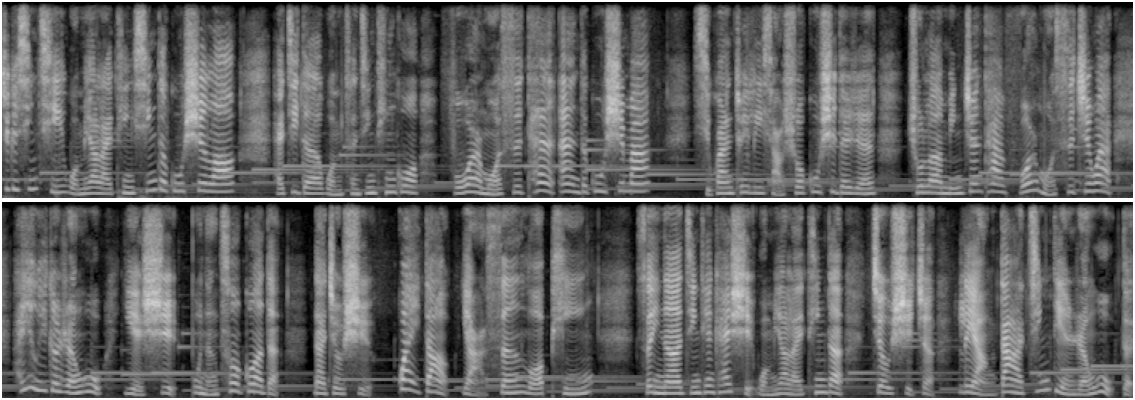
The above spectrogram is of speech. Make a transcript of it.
这个星期我们要来听新的故事喽。还记得我们曾经听过福尔摩斯探案的故事吗？喜欢推理小说故事的人，除了名侦探福尔摩斯之外，还有一个人物也是不能错过的，那就是。怪盗亚森罗平，所以呢，今天开始我们要来听的就是这两大经典人物的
